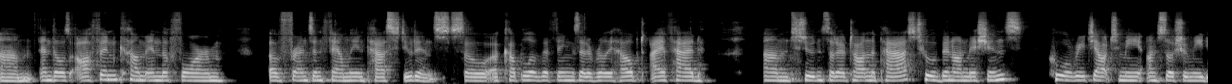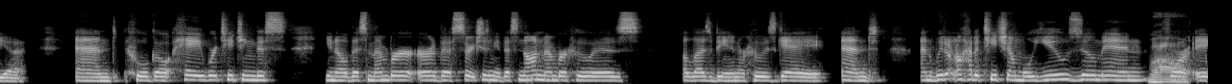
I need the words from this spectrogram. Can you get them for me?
um, and those often come in the form of friends and family and past students. So, a couple of the things that have really helped I've had um, students that I've taught in the past who have been on missions who will reach out to me on social media and who will go, Hey, we're teaching this, you know, this member or this, or excuse me, this non member who is a lesbian or who is gay. And and we don't know how to teach them. Will you zoom in wow. for a,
